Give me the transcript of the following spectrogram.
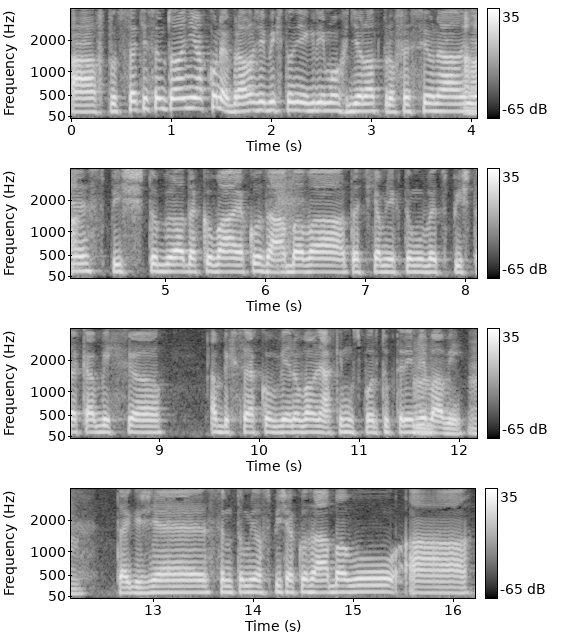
A v podstatě jsem to ani jako nebral, že bych to někdy mohl dělat profesionálně, Aha. spíš to byla taková jako zábava a teďka mě k tomu věc spíš tak, abych, uh, abych se jako věnoval nějakému sportu, který hmm, mě baví. Hmm. Takže jsem to měl spíš jako zábavu a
